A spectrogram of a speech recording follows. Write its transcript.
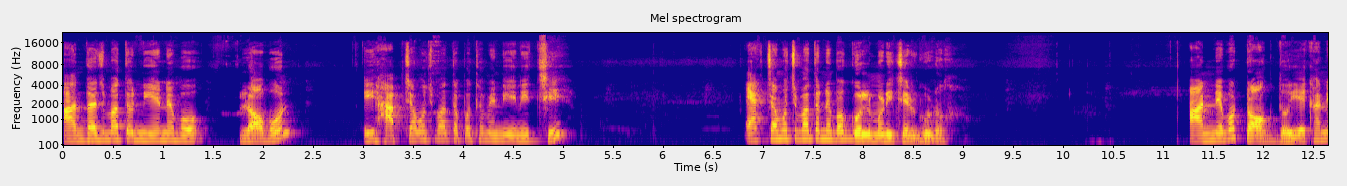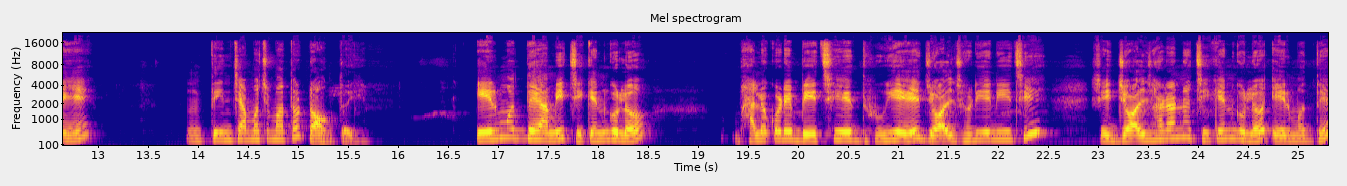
আন্দাজ মতো নিয়ে নেব লবণ, এই হাফ চামচ মতো প্রথমে নিয়ে নিচ্ছি। এক চামচ মতো নেব গোলমরিচের গুঁড়ো। আর নেব টক দই, এখানে তিন চামচ মতো টক দই। এর মধ্যে আমি চিকেনগুলো ভালো করে বেছে ধুয়ে জল ঝরিয়ে নিয়েছি। সেই জল ঝরানো চিকেনগুলো এর মধ্যে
